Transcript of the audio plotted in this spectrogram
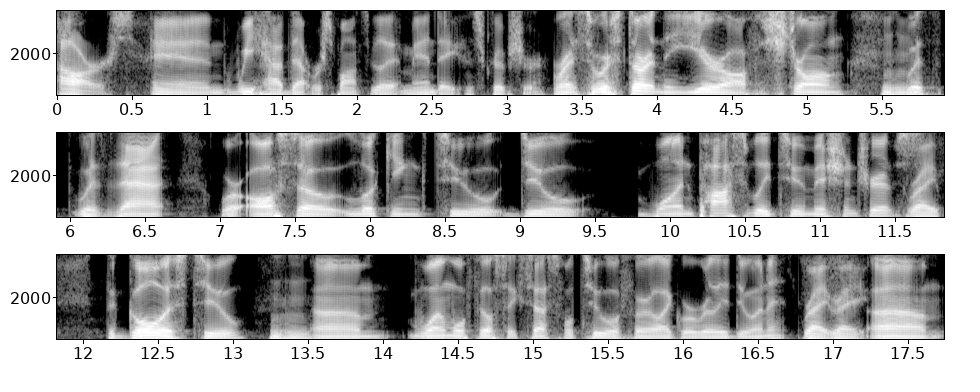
ours, and we have that responsibility, that mandate in Scripture. Right. So we're starting the year off strong Mhm. with with that. We're also looking to do one, possibly two mission trips. right, The goal is 2 Mhm. Um, one will feel successful. Two will feel like we're really doing it. right, right, Um,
